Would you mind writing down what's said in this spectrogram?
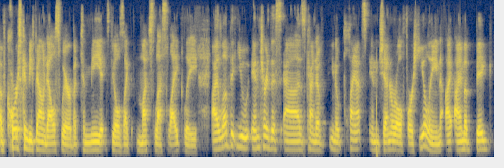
of course, can be found elsewhere, but to me, it feels like much less likely. I love that you enter this as kind of, you know, plants in general for healing. I, I'm a big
